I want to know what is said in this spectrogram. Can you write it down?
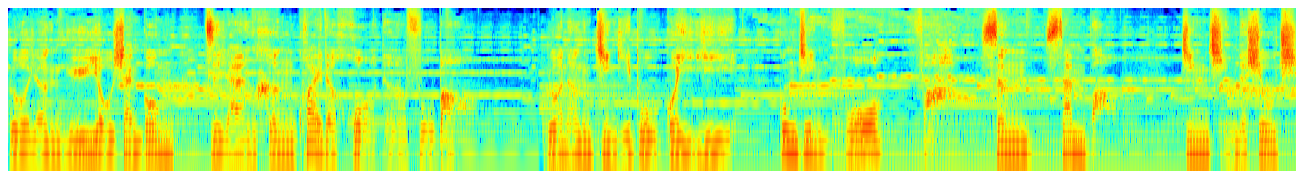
若仍与有善功，自然很快的获得福报。若能进一步皈依，恭敬佛法僧三宝，精勤的修持，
